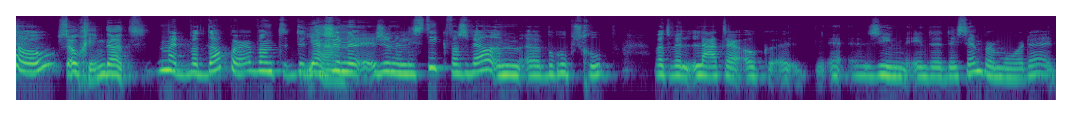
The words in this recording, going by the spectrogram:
zo? Zo ging dat. Maar wat dapper, want de, de journalistiek was wel een uh, beroepsgroep. Wat we later ook uh, zien in de decembermoorden.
